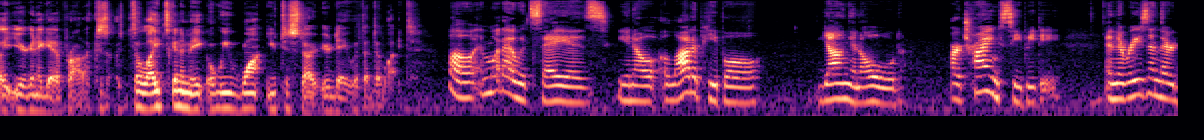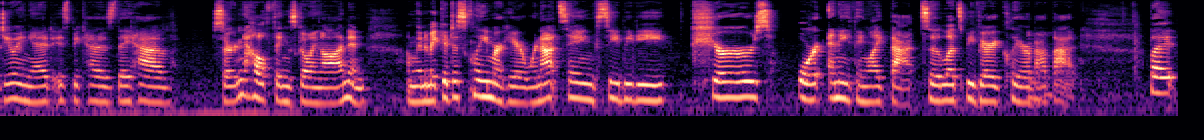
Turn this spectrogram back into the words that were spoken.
uh, you're going to get a product. Because delight's going to make. We want you to start your day with a delight. Well, and what I would say is, you know, a lot of people, young and old, are trying CBD, and the reason they're doing it is because they have certain health things going on. And I'm going to make a disclaimer here. We're not saying CBD cures or anything like that. So let's be very clear about that. But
